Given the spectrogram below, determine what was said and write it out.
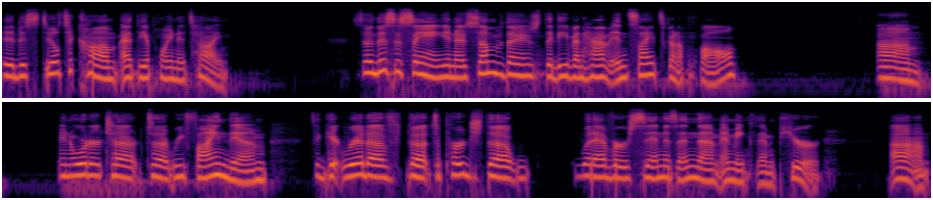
it is still to come at the appointed time. So this is saying, you know, some of those that even have insight's going to fall. Um, in order to to refine them, to get rid of the to purge the whatever sin is in them and make them pure. Um,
